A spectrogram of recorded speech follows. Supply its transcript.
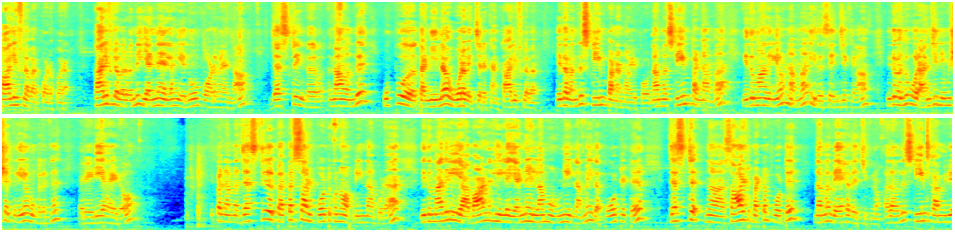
காலிஃப்ளவர் போட போகிறேன் காலிஃப்ளவர் வந்து எண்ணெய் எல்லாம் எதுவும் போட வேண்டாம். ஜஸ்ட் இந்த நான் வந்து உப்பு தண்ணியில் ஊற வச்சிருக்கேன் காலிஃப்ளவர் இதை வந்து ஸ்டீம் பண்ணணும் இப்போ. நம்ம ஸ்டீம் பண்ணாம இது மாதிரியும் நம்ம இதை செஞ்சுக்கலாம். இது வந்து ஒரு அஞ்சு நிமிஷத்துலயே உங்களுக்கு ரெடி ஆயிடும். இப்ப நம்ம ஜஸ்ட் பெப்பர் சால்ட் போட்டுக்கணும் அப்படின்னா கூட இது மாதிரி வானலியில எண்ணெய் இல்லாம ஒன்றும் இல்லாம இதை போட்டுட்டு ஜஸ்ட் சால்ட் மட்டும் போட்டு நம்ம வேக வச்சுக்கணும். அதாவது ஸ்டீம் கம்மி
